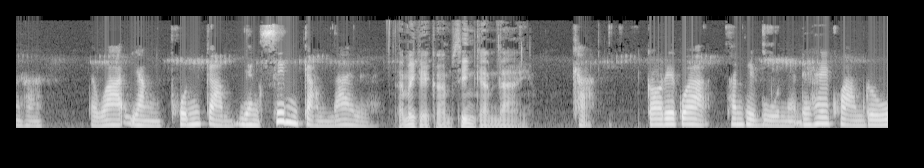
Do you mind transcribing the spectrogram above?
นะคะแต่ว่ายังพ้นกรรมยังสิ้นกรรมได้เลย แต่ไม่เกิดความสิ้นกรรมได้ค่ะ ก็เรียกว่าท่านไพบูลเนี่ยได้ให้ความรู้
